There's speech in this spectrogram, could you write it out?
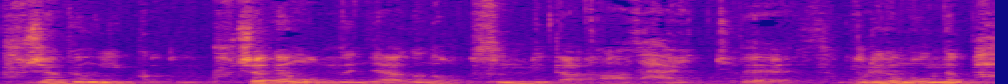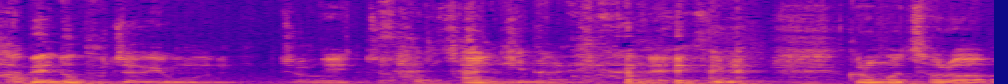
부작용이 있거든요. 부작용 없는 약은 없습니다. 아, 다 있죠. 네, 우리가 먹는 밥에도 부작용은 있죠. 네, 있죠. 살이. 거. 네. 그런 것처럼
